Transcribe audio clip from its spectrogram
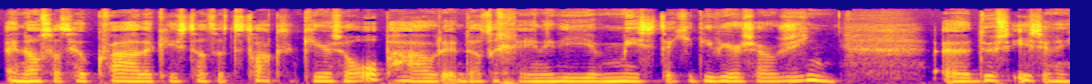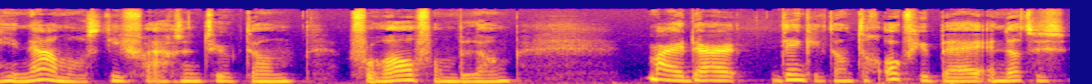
en als dat heel kwalijk is, dat het straks een keer zal ophouden... en dat degene die je mist, dat je die weer zou zien. Uh, dus is er een hiernamaals? Die vraag is natuurlijk dan vooral van belang. Maar daar denk ik dan toch ook weer bij... en dat is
